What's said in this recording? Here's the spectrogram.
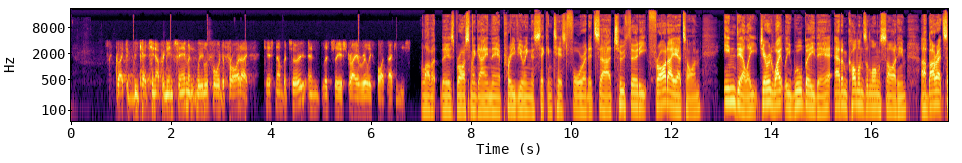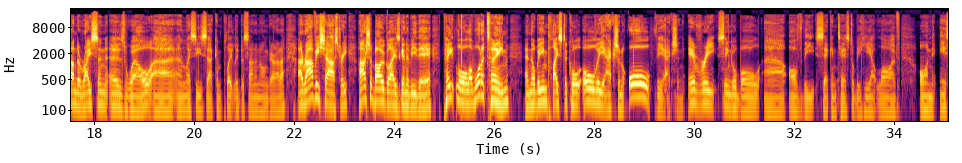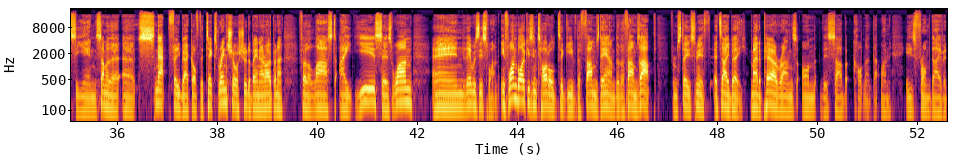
Great to be catching up again, Sam, and we look forward to Friday, test number two, and let's see Australia really fight back in this. Love it. There's Bryce McGain there previewing the second test for it. It's uh, two thirty Friday our time in Delhi. Gerard Whateley will be there. Adam Collins alongside him. Uh, Bharat Sundaresan as well, uh, unless he's uh, completely persona non grata. Uh, Ravi Shastri, Harsha Bhogle is going to be there. Pete Lalor, what a team. And they'll be in place to call all the action, all the action. Every single ball uh, of the second test will be here live on SEN. Some of the uh, snap feedback off the text. Renshaw should have been our opener for the last eight years, says one. And there was this one. If one bloke is entitled to give the thumbs down to the thumbs up from Steve Smith, it's AB. Made a power runs on this subcontinent. That one is from David.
